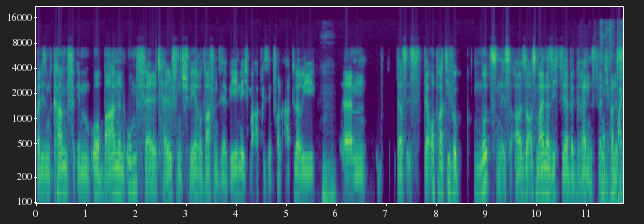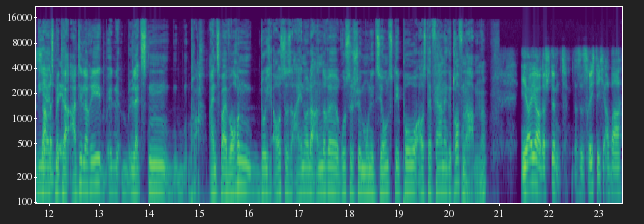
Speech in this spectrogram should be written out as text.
bei diesem Kampf im urbanen Umfeld helfen schwere Waffen sehr wenig, mal abgesehen von Artillerie. Mhm. Ähm, das ist der operative Nutzen ist also aus meiner Sicht sehr begrenzt, wenn Wo, ich alles Wobei die ja jetzt mit der Artillerie in den letzten boah, ein, zwei Wochen durchaus das ein oder andere russische Munitionsdepot aus der Ferne getroffen haben, ne? Ja, ja, das stimmt. Das ist richtig. Aber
